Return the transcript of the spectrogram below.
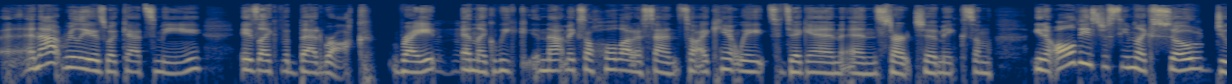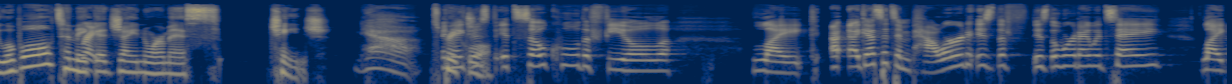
and that really is what gets me, is like the bedrock, right? Mhm. And like we, and that makes a whole lot of sense. So I can't wait to dig in and start to make some, you know, all these just seem like so doable to make Right. a ginormous change. yeah, It's pretty and I cool. just it's so cool to feel like I, I guess it's empowered is the is the word I would say. Like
